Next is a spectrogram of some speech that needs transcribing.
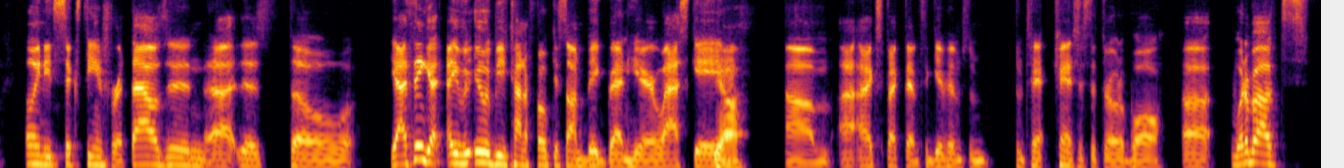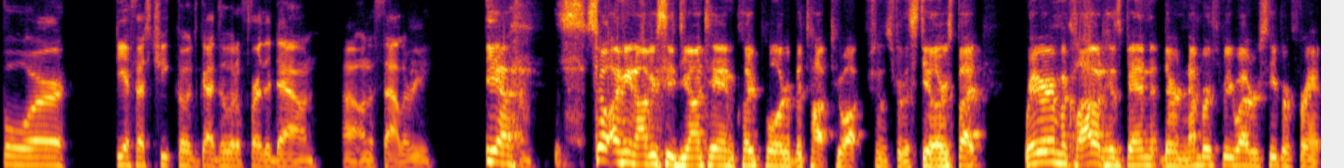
only needs 16 for a thousand. Uh, this so yeah, I think it, it would be kind of focused on Big Ben here. Last game, Yeah. um, I, I expect them to give him some some t- chances to throw the ball. Uh, what about for DFS cheat codes guys a little further down uh, on the salary? Yeah. So, I mean, obviously, Diontae and Claypool are the top two options for the Steelers, but Ray Ray McLeod has been their number three wide receiver for a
